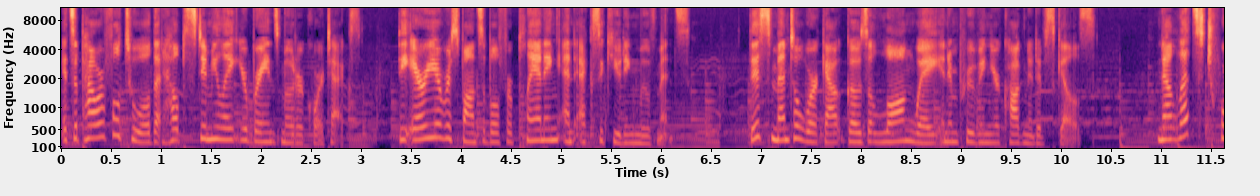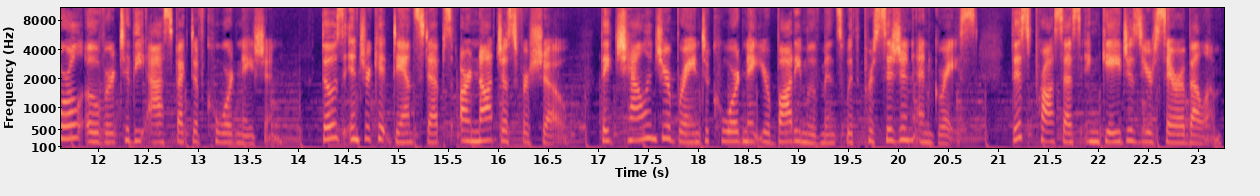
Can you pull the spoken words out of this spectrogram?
It's a powerful tool that helps stimulate your brain's motor cortex, the area responsible for planning and executing movements. This mental workout goes a long way in improving your cognitive skills. Now let's twirl over to the aspect of coordination. Those intricate dance steps are not just for show. They challenge your brain to coordinate your body movements with precision and grace. This process engages your cerebellum,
